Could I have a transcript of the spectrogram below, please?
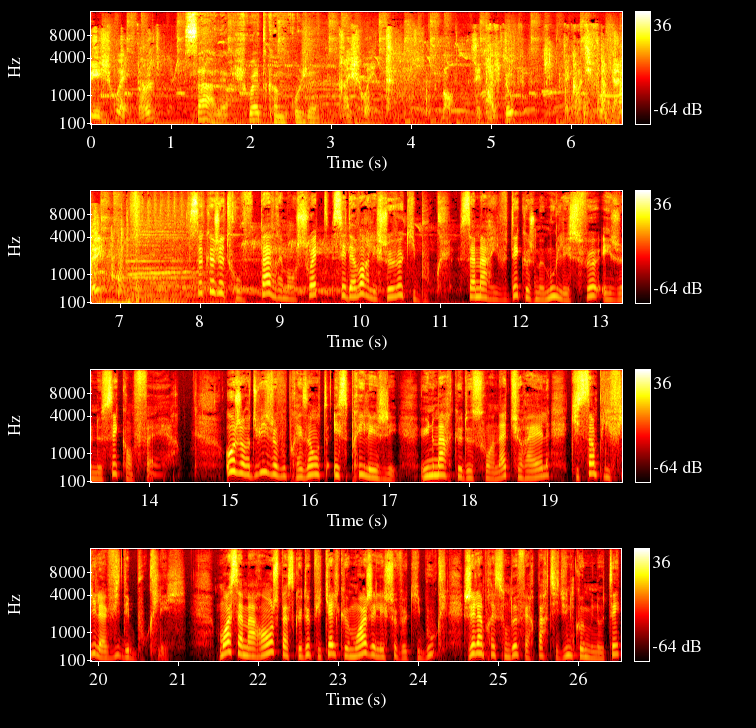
Il est chouette, hein Ça a l'air chouette comme projet. Très chouette. Bon, c'est pas le tout, mais quand il faut y aller... Ce que je trouve pas vraiment chouette, c'est d'avoir les cheveux qui bouclent. Ça m'arrive dès que je me mouille les cheveux et je ne sais qu'en faire. Aujourd'hui, je vous présente Esprit Léger, une marque de soins naturels qui simplifie la vie des bouclés. Moi, ça m'arrange parce que depuis quelques mois, j'ai les cheveux qui bouclent, j'ai l'impression de faire partie d'une communauté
